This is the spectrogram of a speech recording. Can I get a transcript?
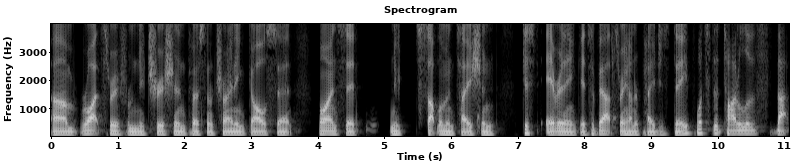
um, right through from nutrition, personal training, goal set, mindset, new supplementation, just everything. It's about 300 pages deep. What's the title of that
